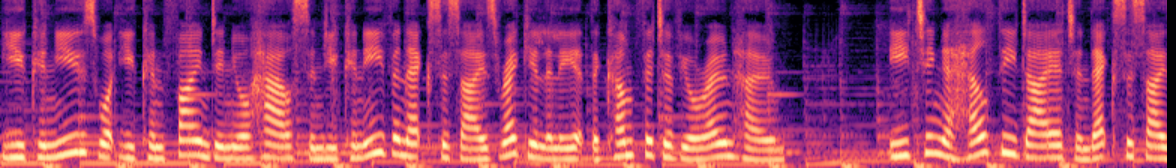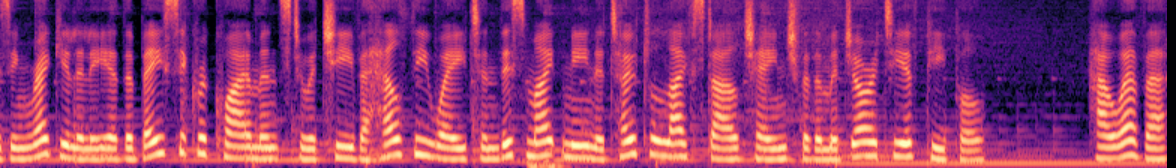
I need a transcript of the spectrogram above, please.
You can use what you can find in your house and you can even exercise regularly at the comfort of your own home. Eating a healthy diet and exercising regularly are the basic requirements to achieve a healthy weight, and this might mean a total lifestyle change for the majority of people. However,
